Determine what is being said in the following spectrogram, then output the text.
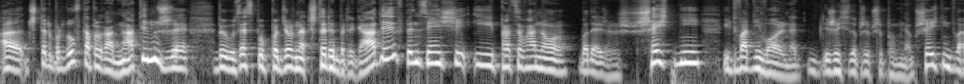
a czterobrygadówka polega na tym, że był zespół podzielony na cztery brygady w pewnym sensie i pracowano bodajże sześć dni, i dwa dni wolne, jeżeli się dobrze przypominam. Sześć dni, dwa.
